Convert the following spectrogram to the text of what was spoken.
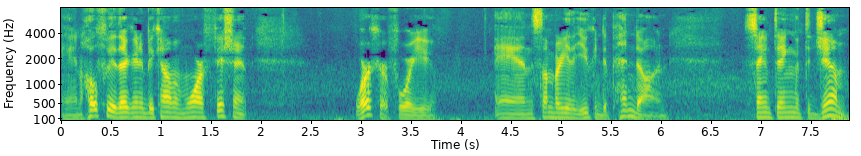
and hopefully they're going to become a more efficient worker for you and somebody that you can depend on. Same thing with the gym.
